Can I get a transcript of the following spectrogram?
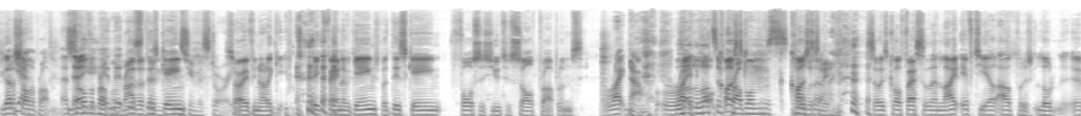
You got to Yeah, solve a problem. And solve a problem rather this, this than game, consume a story. Sorry if you're not a big fan of games, but this game forces you to solve problems right now. Right, lots of const- problems constantly. all the time. so it's called Faster Than Light FTL. I'll put a, load, uh,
